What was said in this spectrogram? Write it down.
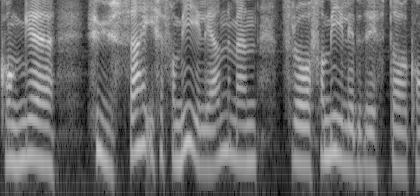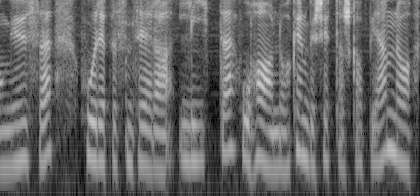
kongehuset. Ikke familien, men fra familiebedrifter og kongehuset. Hun representerer lite. Hun har noen beskytterskap igjen og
